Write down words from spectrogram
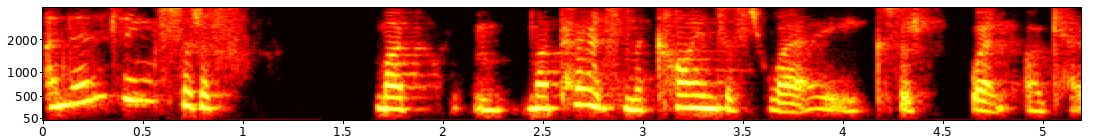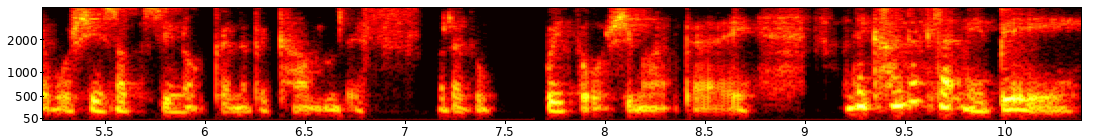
And then things sort of my my parents in the kindest way sort of went, okay, well, she's obviously not going to become this whatever we thought she might be. And they kind of let me be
